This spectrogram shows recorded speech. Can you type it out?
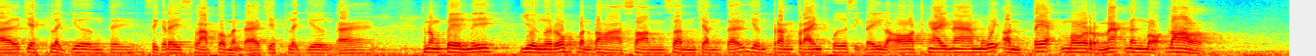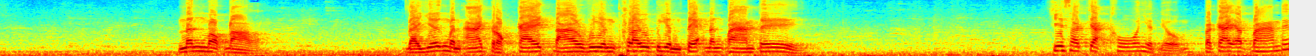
ដែលចេះផ្លេចយើងទេសេចក្តីស្លាប់ក៏មិនដែលចេះផ្លេចយើងដែរក្នុងពេលនេះយើងរស់បណ្ដោះអាសន្នសិនអញ្ចឹងទៅយើងប្រឹងប្រែងធ្វើសេចក្តីល្អថ្ងៃណាមួយអន្តៈមរណៈនឹងមកដល់នឹងមកដល់ ដែលយើងមិនអាចប្រកែកដើរវៀងផ្លូវពីអន្តៈនឹងបានទេ ជាសច្ចធម៌ញាតិញោមប្រកែកអត់បានទេ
